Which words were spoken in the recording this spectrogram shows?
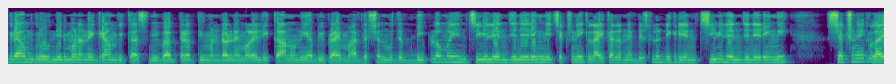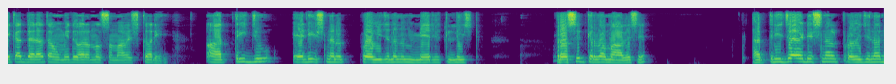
ગ્રામ ગૃહ નિર્માણ અને ગ્રામ વિકાસ વિભાગ તરફથી મંડળને મળેલી કાનૂની અભિપ્રાય માર્ગદર્શન મુજબ ડિપ્લોમા ઇન સિવિલ એન્જિનિયરિંગની શૈક્ષણિક લાયકાત અને બેચલર ડિગ્રી ઇન સિવિલ એન્જિનિયરિંગની શૈક્ષણિક લાયકાત ધરાવતા ઉમેદવારોનો સમાવેશ કરી. આ ત્રીજું એડિશનલ પ્રોવિઝનલ મેરિટ લિસ્ટ પ્રસિદ્ધ કરવામાં આવે છે. આ ત્રીજા એડિશનલ પ્રોવિઝનલ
